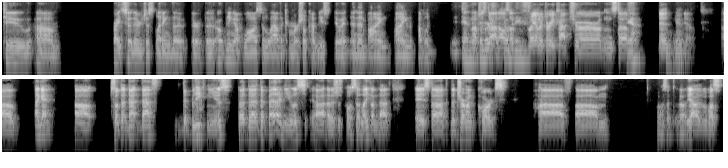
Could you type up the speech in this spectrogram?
to um, right so they're just letting the they're they're opening up laws that allow the commercial companies to do it and then buying buying the public And Not just commercial that, also companies. regulatory capture and stuff. Yeah. It- Mhm. yeah. Uh, again, uh, so that that that's the bleak news. The the, the better news, uh, and I just post a link on that, is that the German courts have um, what was it? Uh, yeah, it was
